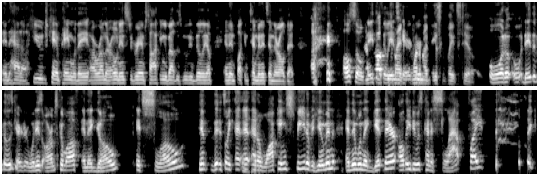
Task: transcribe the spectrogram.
and had a huge campaign where they are on their own Instagrams talking about this movie and building up, and then fucking 10 minutes in, they're all dead. also, That's Nathan Fillion's my, character. One of my biggest complaints, too. What, what Nathan Fillion's character, when his arms come off and they go, it's slow him it's like at, at, a walking speed of a human and then when they get there all they do is kind of slap fight. Like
